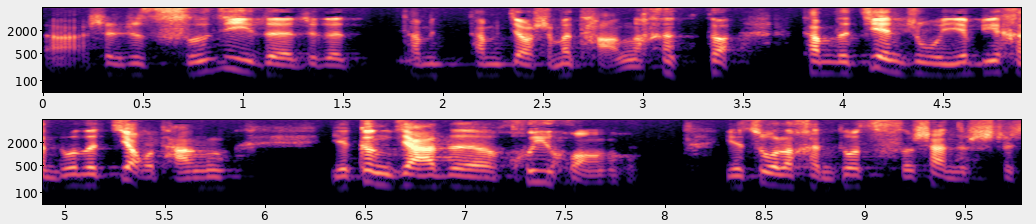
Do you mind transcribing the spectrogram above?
啊，甚至慈济的这个，他们他们叫什么堂啊？是吧？他们的建筑也比很多的教堂也更加的辉煌，也做了很多慈善的事情。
